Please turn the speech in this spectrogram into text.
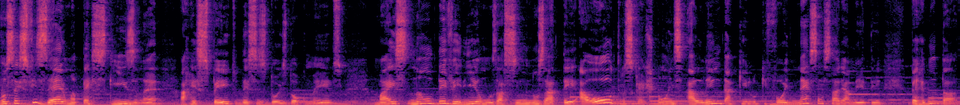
vocês fizeram uma pesquisa né, a respeito desses dois documentos, mas não deveríamos assim nos ater a outras questões além daquilo que foi necessariamente perguntado.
